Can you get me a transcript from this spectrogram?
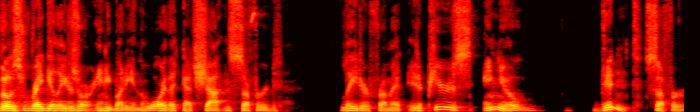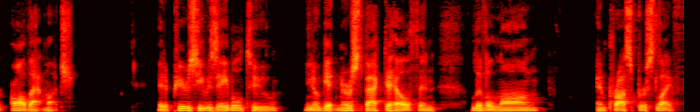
those regulators or anybody in the war that got shot and suffered later from it. It appears Yginio didn't suffer all that much. It appears he was able to, you know, get nursed back to health and live a long and prosperous life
